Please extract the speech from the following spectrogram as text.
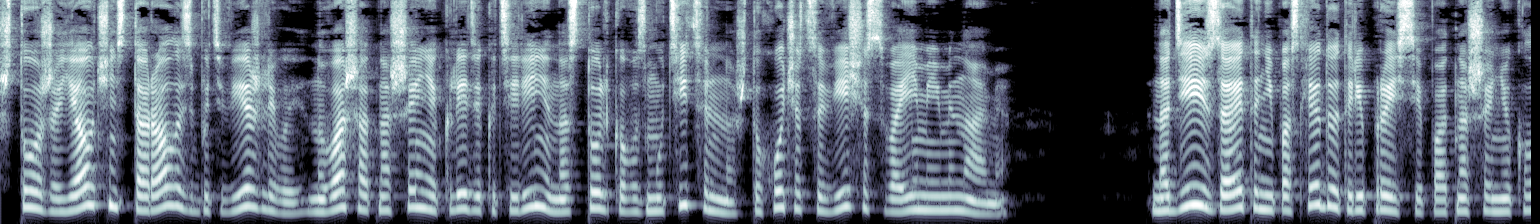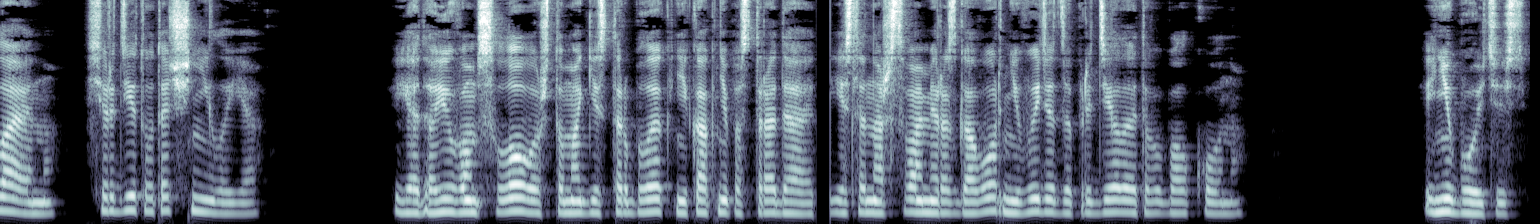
Что же, я очень старалась быть вежливой, но ваше отношение к леди Катерине настолько возмутительно, что хочется вещи своими именами. Надеюсь, за это не последует репрессии по отношению к Лайону. Сердито уточнила я. «Я даю вам слово, что магистр Блэк никак не пострадает, если наш с вами разговор не выйдет за пределы этого балкона. И не бойтесь,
